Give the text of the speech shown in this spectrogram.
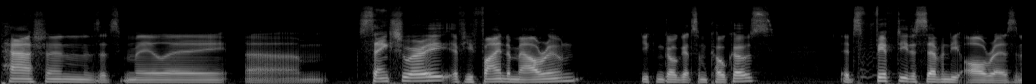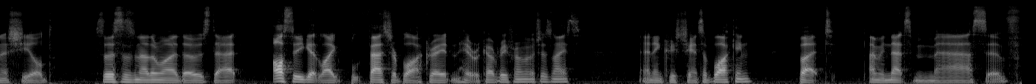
Passion is its melee. Um, Sanctuary. If you find a Malrune, you can go get some Cocos. It's 50 to 70 all res and a shield. So this is another one of those that also you get like faster block rate and hit recovery from it, which is nice, and increased chance of blocking. But I mean that's massive.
